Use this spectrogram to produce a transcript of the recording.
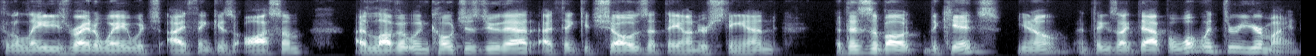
to the ladies right away, which I think is awesome. I love it when coaches do that. I think it shows that they understand that this is about the kids, you know, and things like that. But what went through your mind?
